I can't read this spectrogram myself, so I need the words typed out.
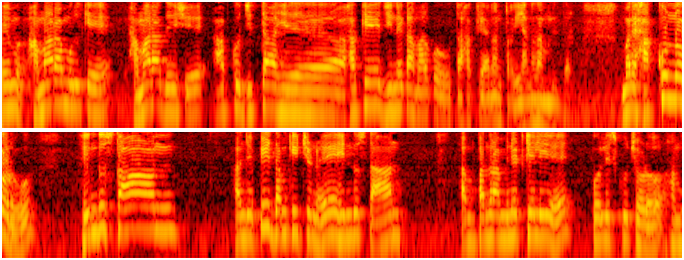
మేము హమారా ముల్కే హమారా దేశే ఆప్కు జిత్తా హకే జీనేక హమారకు హక్కే అని అంటారు ఈ అన్నదమ్ములు ఇద్దరు మరి హక్కు ఉన్నోడు హిందుస్థాన్ అని చెప్పి దమ్కి ఇచ్చిండు. ఏ హిందుస్థాన్? పంద్రా మినిట్ వెళ్ళి పోలీస్ కూర్చోడు. హమ్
